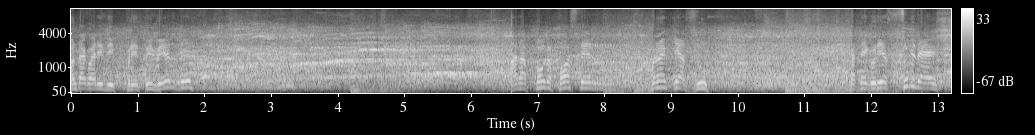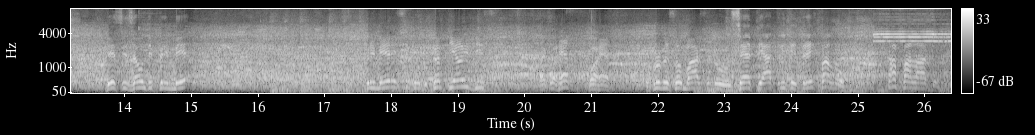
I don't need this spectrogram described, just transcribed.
Mandaguari de preto e verde. Araponga Foster branco e azul. Categoria sub-10. Decisão de primeiro, primeiro e segundo. Campeão e vice. Tá correto? Correto. O professor Márcio do CFA 33 falou. Tá falado.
